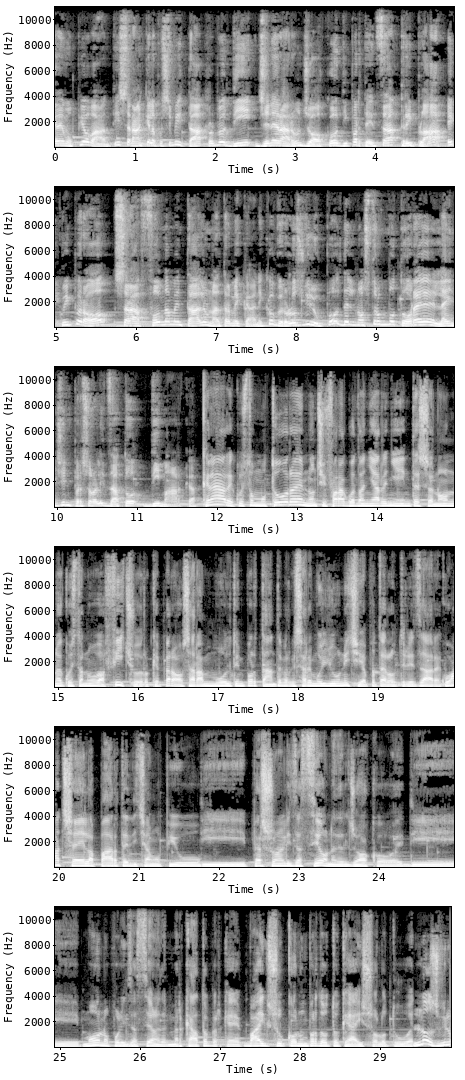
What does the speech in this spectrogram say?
sbloccheremo più avanti sarà anche la possibilità proprio di generare un gioco di partenza AAA e qui però sarà fondamentale un'altra meccanica, ovvero lo sviluppo del nostro motore, l'engine personalizzato di marca. Creare questo motore non ci farà guadagnare niente se non questa nuova feature che però sarà molto importante perché saremo gli unici a poterla utilizzare. Qua c'è la parte diciamo più di personalizzazione del gioco e di monopolizzazione del mercato perché vai su con un prodotto che hai solo tu. Lo sviluppo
